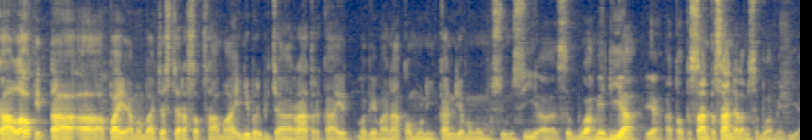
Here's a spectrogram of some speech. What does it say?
kalau kita uh, apa ya membaca secara seksama ini berbicara terkait bagaimana komunikan dia mengonsumsi uh, sebuah media ya atau pesan-pesan dalam sebuah media.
